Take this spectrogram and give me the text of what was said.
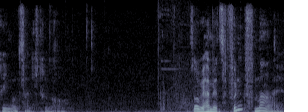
kriegen wir uns da nicht drüber auf. So, wir haben jetzt fünfmal.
